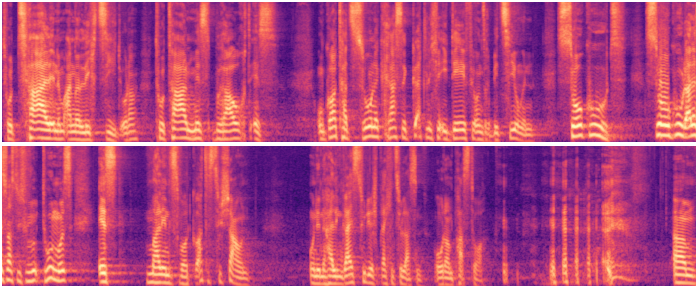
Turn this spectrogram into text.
total in einem anderen Licht sieht, oder? Total missbraucht ist. Und Gott hat so eine krasse göttliche Idee für unsere Beziehungen. So gut, so gut. Alles, was du tun musst, ist mal ins Wort Gottes zu schauen und den Heiligen Geist zu dir sprechen zu lassen. Oder ein Pastor. ähm,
